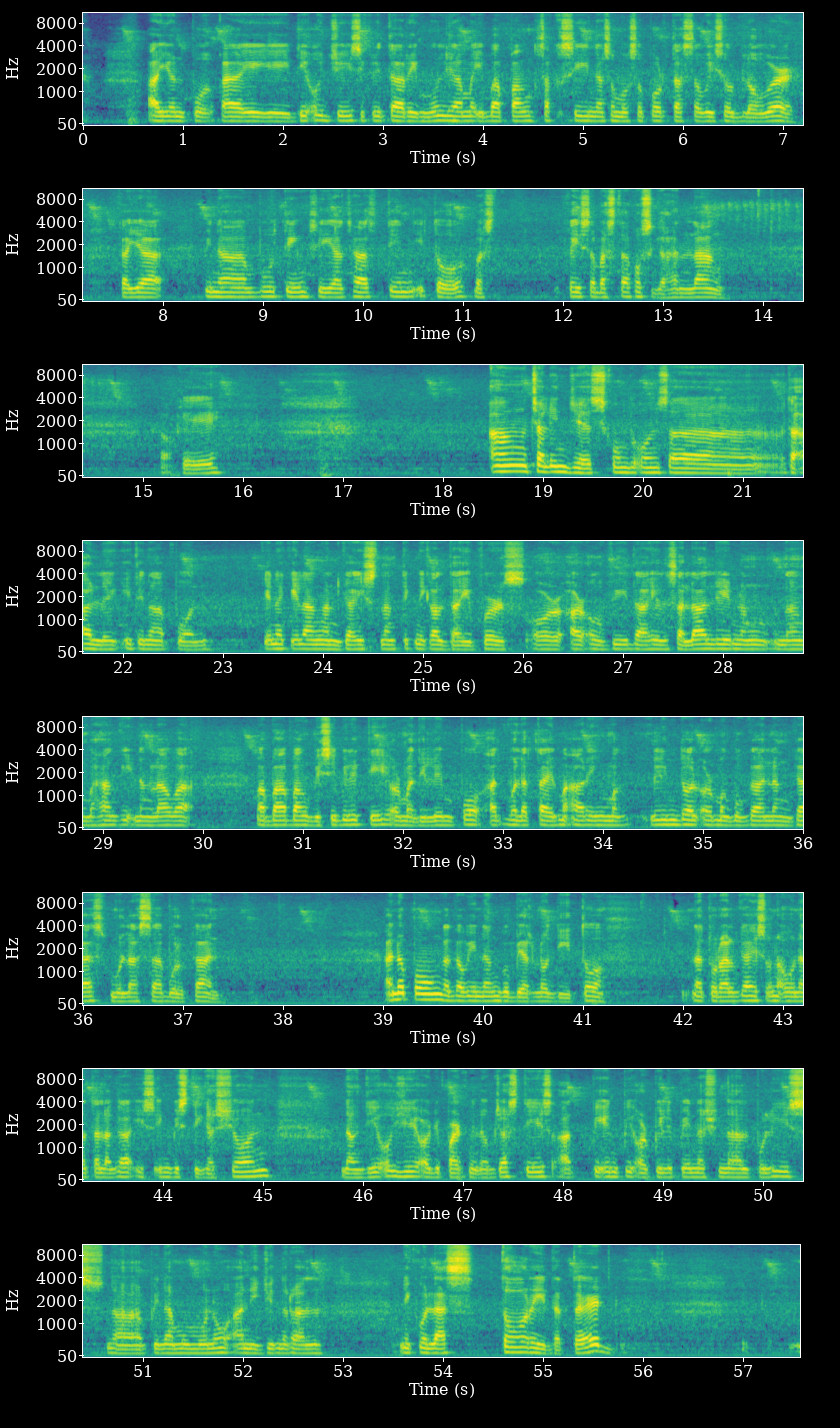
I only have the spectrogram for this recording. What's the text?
Ayon po kay DOJ Secretary Mulya, may iba pang saksi na sumusuporta sa whistleblower. Kaya pinabuting si Justin ito bas, kaysa basta husgahan lang. Okay. Ang challenges kung doon sa Taal Lake itinapon kinakailangan guys ng technical divers or ROV dahil sa lalim ng, ng bahagi ng lawa mababang visibility or madilim po at volatile maaring maglindol or magbuga ng gas mula sa bulkan. Ano pong gagawin ng gobyerno dito? Natural guys, una-una talaga is investigasyon ng DOJ or Department of Justice at PNP or Philippine National Police na pinamumunuan ni General Nicolas Torre III.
